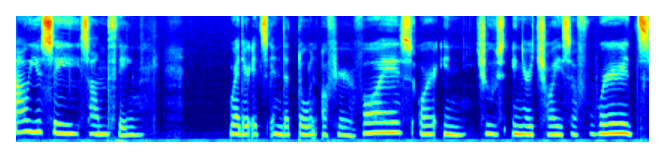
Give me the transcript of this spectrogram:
how you say something whether it's in the tone of your voice or in choose in your choice of words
